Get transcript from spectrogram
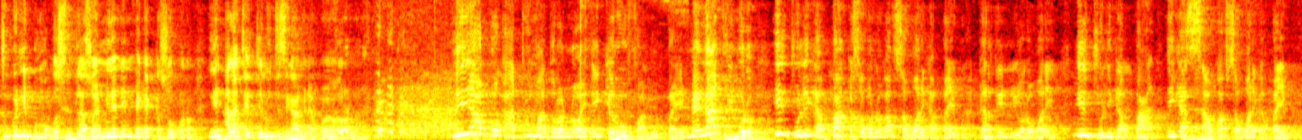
jugu ni bamakɔ sirikilasɔn ye minɛni min bɛ kɛ kaso kɔnɔ ni ala cɛ jeliw tɛ se k'a minɛ kɔɲɔyɔrɔ la. N'i y'a bɔ k'a d'u ma dɔrɔn nɔ i kɛr'u fa n'u ba ye. Mɛ n'a t'i bolo i joli ka ban kaso kɔnɔ o ka fisa wari ka ban i kunna. Garidi niyɔrɔ wari i joli ka ban i ka sa o ka fisa wari ka ban i kunna.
